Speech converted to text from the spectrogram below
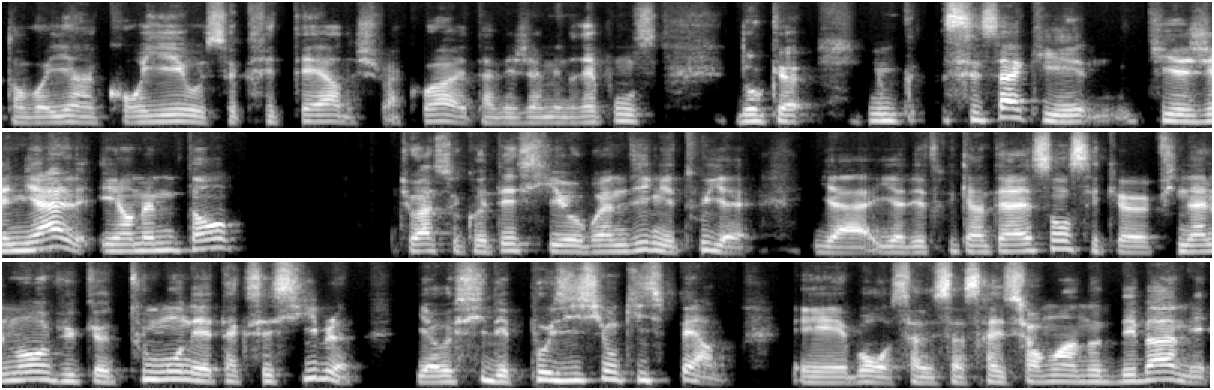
T'envoyais un courrier au secrétaire de je sais pas quoi et t'avais jamais de réponse. Donc, euh, donc c'est ça qui est, qui est génial. Et en même temps, tu vois, ce côté CEO branding et tout, il y a, des trucs intéressants. C'est que finalement, vu que tout le monde est accessible, il y a aussi des positions qui se perdent. Et bon, ça, serait sûrement un autre débat, mais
